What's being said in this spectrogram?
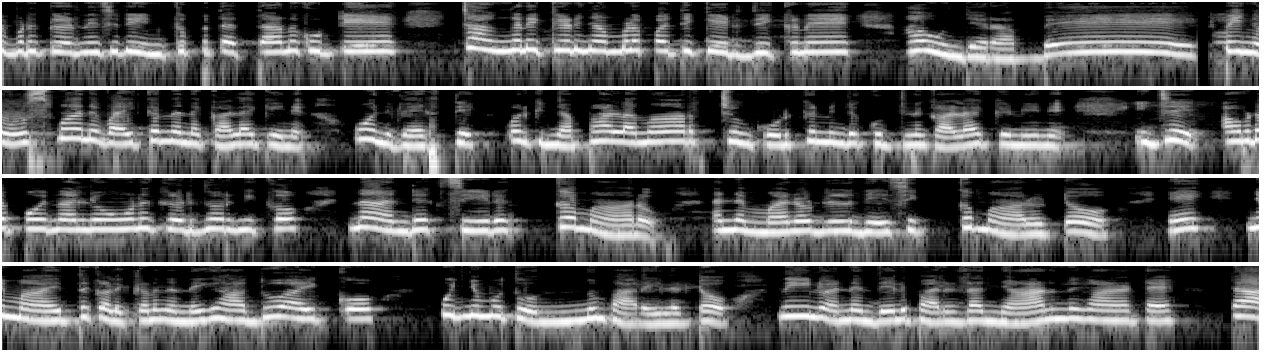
ഇവിടെ കിടന്നിട്ട് എനിക്കിപ്പോ തെറ്റാണ് കുട്ടിയെ? അങ്ങനെയൊക്കെയാണ് നമ്മളെ പറ്റി കരുതിക്കണേ. ഔന്റെ റബ്ബേ. പിന്നെ ഉസ്മാനെ വൈക്കം തന്നെ കളാക്കിനെ ഓന് വരട്ടെ. ഓർക്ക് ഞാൻ പള്ള മാർച്ചും കൊടുക്കണിന്റെ കുട്ടീനെ കളാക്കണേനെ ഇജ് അവിടെ പോയി നല്ലോണം കിടന്നുറങ്ങിക്കോ. ഞാൻ എന്റെ സീഡൊക്കെ മാറും. എന്റെ അമ്മാനോടുള്ള ദേശമൊക്കെ മാറും കേട്ടോ ഏ ഇനി മായത്ത് കളിക്കണം എന്നുണ്ടെങ്കിൽ അതും ആയിക്കോ. കുഞ്ഞുമുത്തൊന്നും പറയില്ല കേട്ടോ നീനും എന്നെ എന്തേലും പറയണ്ട ഞാനൊന്ന് കാണട്ടെ. ടാ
